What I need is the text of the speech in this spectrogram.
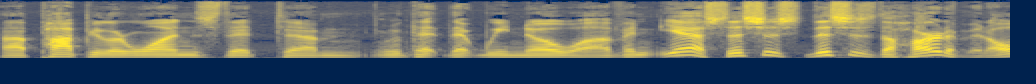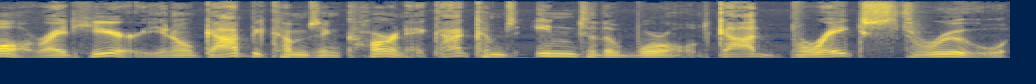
uh, popular ones that um, that that we know of. And yes, this is this is the heart of it all, right here. You know, God becomes incarnate. God comes into the world. God breaks through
